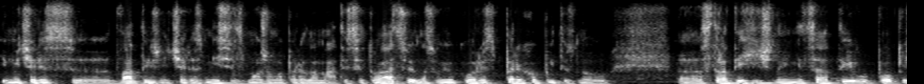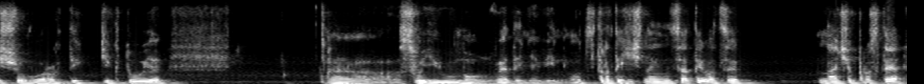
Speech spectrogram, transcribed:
і ми через е, два тижні, через місяць зможемо переламати ситуацію на свою користь, перехопити знову е, стратегічну ініціативу. Поки що ворог дик- диктує е, свої умови ведення війни. От стратегічна ініціатива це наче просте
